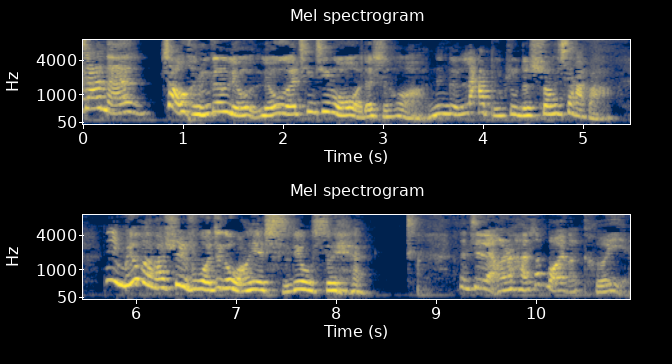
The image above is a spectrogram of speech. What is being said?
渣男赵恒跟刘刘娥卿卿我我的时候啊，那个拉不住的双下巴，你没有办法说服我这个王爷十六岁。那这两个人还算保养的可以。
